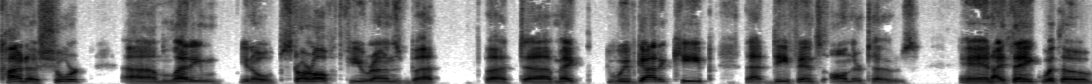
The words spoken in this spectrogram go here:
kind of short. Um, let him, you know, start off with a few runs, but but uh, make we've got to keep that defense on their toes. And I think with a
